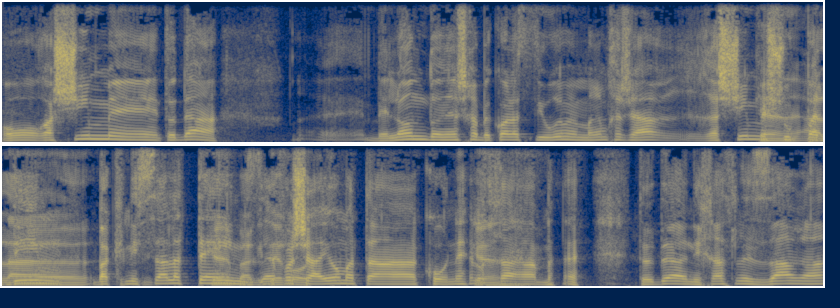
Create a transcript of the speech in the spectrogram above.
או ראשים, אה, אתה יודע, אה, בלונדון יש לך בכל הסיורים, הם מראים לך שהיה ראשים כן, משופדים ה- בכניסה כן, לטיימס, זה איפה. שהיום אתה קונה כן. לך, אתה יודע, נכנס לזארה,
